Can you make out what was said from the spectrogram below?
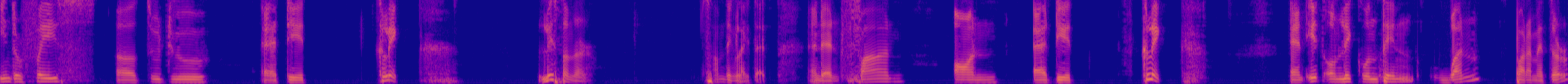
Interface uh, to do edit click listener something like that. And then fun on edit click. And it only contain one parameter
